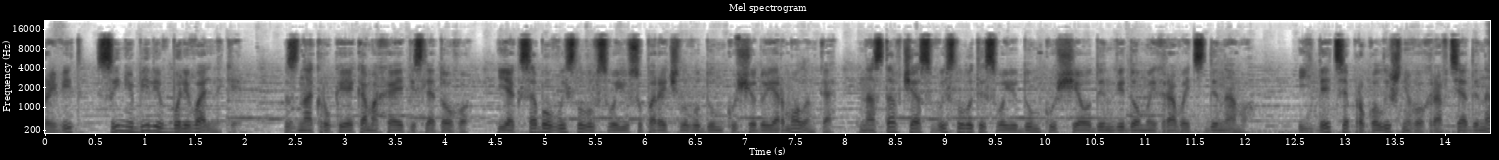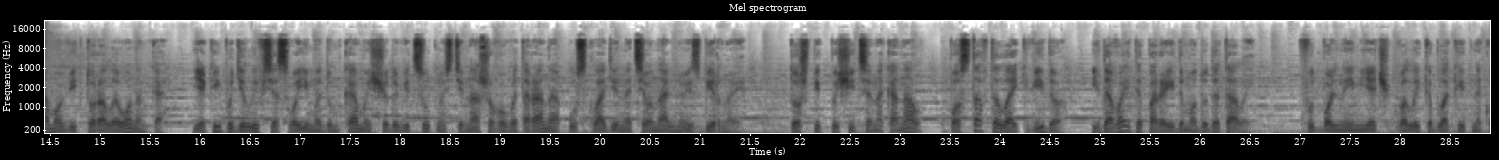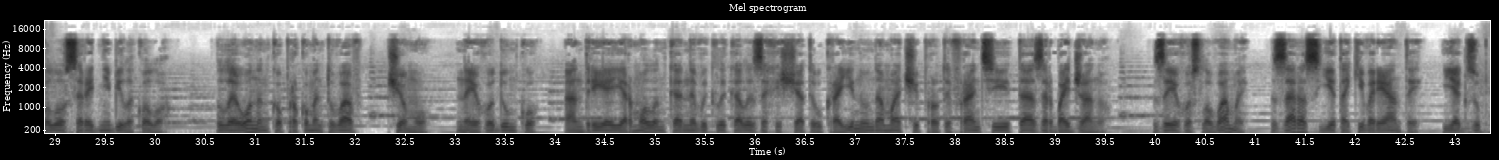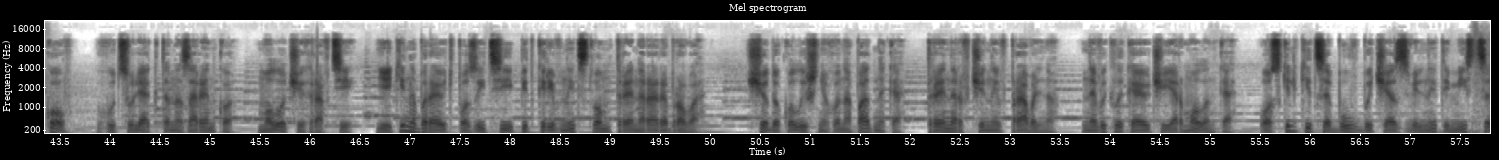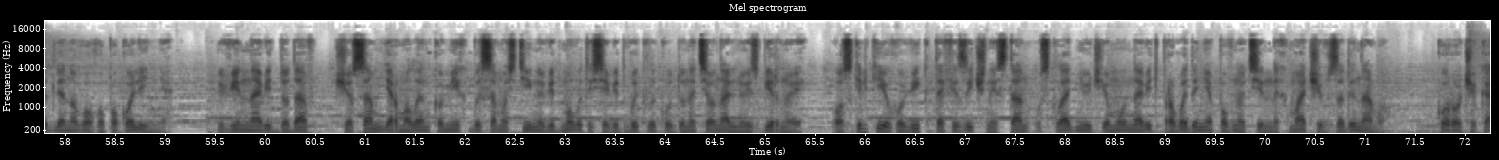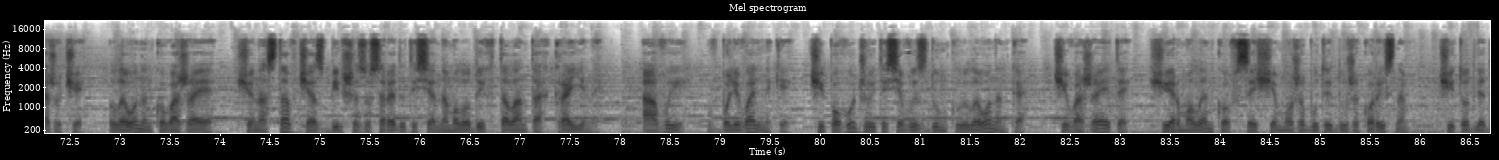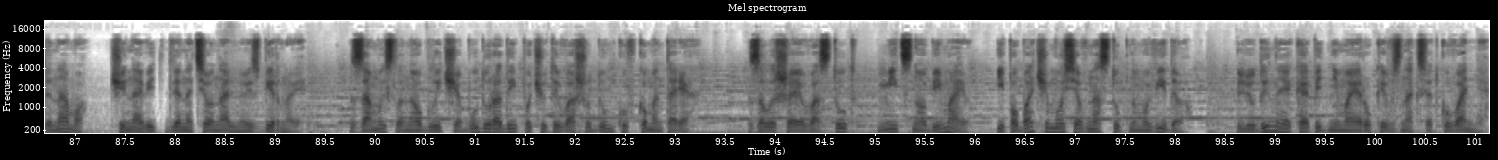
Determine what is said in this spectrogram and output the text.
Привіт, синьо-білі вболівальники. Знак руки, яка махає після того, як Сабо висловив свою суперечливу думку щодо Ярмоленка, настав час висловити свою думку ще один відомий гравець Динамо. Йдеться про колишнього гравця Динамо Віктора Леоненка, який поділився своїми думками щодо відсутності нашого ветерана у складі національної збірної. Тож підпишіться на канал, поставте лайк відео і давайте перейдемо до деталей. Футбольний м'яч велике блакитне коло середнє біле коло. Леоненко прокоментував, чому, на його думку, Андрія Ярмоленка не викликали захищати Україну на матчі проти Франції та Азербайджану. За його словами, зараз є такі варіанти, як Зубков, Гуцуляк та Назаренко, молодші гравці, які набирають позиції під керівництвом тренера Реброва. Щодо колишнього нападника, тренер вчинив правильно, не викликаючи Ярмоленка, оскільки це був би час звільнити місце для нового покоління. Він навіть додав, що сам Ярмоленко міг би самостійно відмовитися від виклику до національної збірної, оскільки його вік та фізичний стан ускладнюють йому навіть проведення повноцінних матчів за Динамо. Коротше кажучи, Леоненко вважає, що настав час більше зосередитися на молодих талантах країни. А ви, вболівальники, чи погоджуєтеся ви з думкою Леоненка, чи вважаєте, що Ярмоленко все ще може бути дуже корисним, чи то для Динамо, чи навіть для національної збірної? Замислене обличчя буду радий почути вашу думку в коментарях. Залишаю вас тут, міцно обіймаю, і побачимося в наступному відео. Людина, яка піднімає руки в знак святкування.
